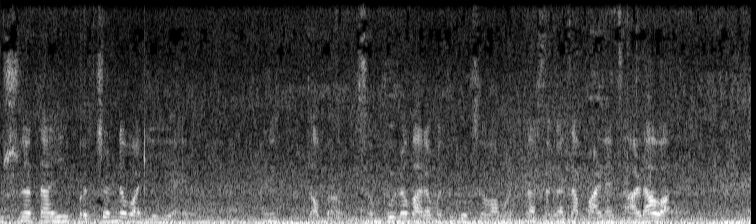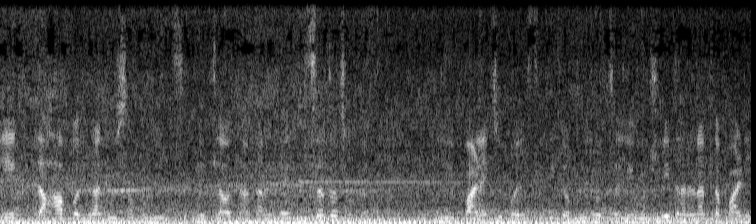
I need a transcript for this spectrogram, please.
उष्णता ही प्रचंड वाढलेली आहे. आणि संपूर्ण बारामती लोकसभा मतदारसंघाचा पाण्याचा आढावा मी एक दहा पंधरा दिवसापूर्वीच घेतला होता. कारण काही दिसतच होतं. पाण्याची परिस्थिती गंभीर होत चालली. उजनी धरणातलं पाणी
